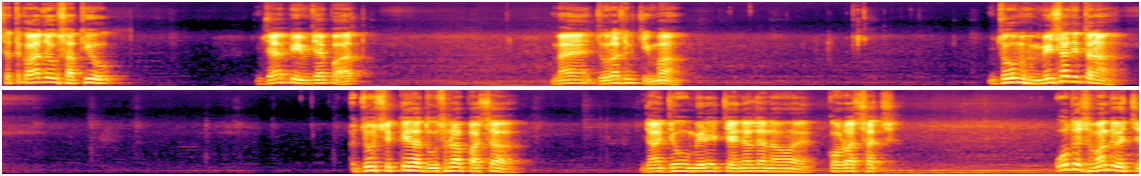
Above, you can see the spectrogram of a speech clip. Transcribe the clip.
ਸਤਿਕਾਰਯੋਗ ਸਾਥੀਓ, ਜੈ ਭੀਮ, ਜੈ ਭਾਰਤ। ਮੈਂ ਜੋਰਾ ਸਿੰਘ ਚੀਮਾ, ਜੋ ਹਮੇਸ਼ਾ ਦੀ ਤਰ੍ਹਾਂ ਜੋ ਸਿੱਕੇ ਦਾ ਦੂਸਰਾ ਪਾਸਾ ਜਾਂ ਜੋ ਮੇਰੇ ਚੈਨਲ ਦਾ ਨਾਮ ਹੈ ਕੌੜਾ ਸੱਚ, ਉਹਦੇ ਸੰਬੰਧ ਵਿੱਚ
